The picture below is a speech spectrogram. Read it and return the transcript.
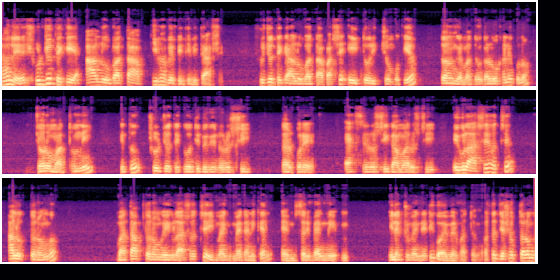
তাহলে সূর্য থেকে আলো বা তাপ কীভাবে পৃথিবীতে আসে? সূর্য থেকে আলো বা তাপ আসে এই তড়িৎ চুম্বকীয় তরঙ্গের মাধ্যমে, কারণ ওখানে কোনো জড় মাধ্যম নেই। কিন্তু সূর্য থেকে অতিবেগুনি রশ্মি, তারপরে এক্স রে রশ্মি, গামা রশ্মি, এগুলো আসে হচ্ছে আলোক তরঙ্গ বা তাপ তরঙ্গ, এগুলো আসে হচ্ছে এই মেকানিক্যাল সরি ইলেকট্রোম্যাগনেটিক ওয়েভের মাধ্যমে। অর্থাৎ যেসব তরঙ্গ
